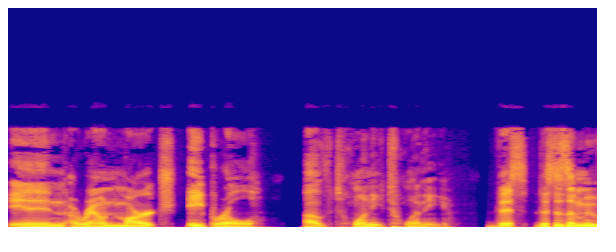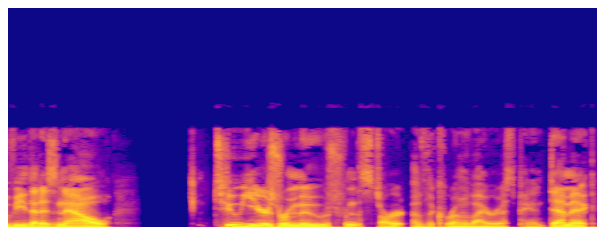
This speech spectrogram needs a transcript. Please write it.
in around March, April of 2020. This this is a movie that is now two years removed from the start of the coronavirus pandemic,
